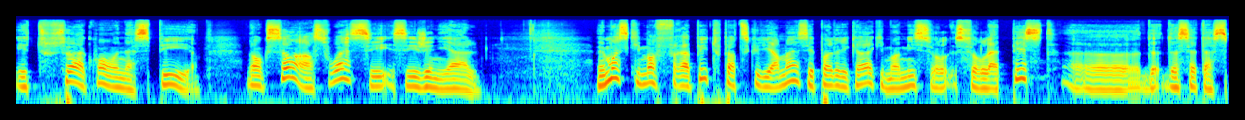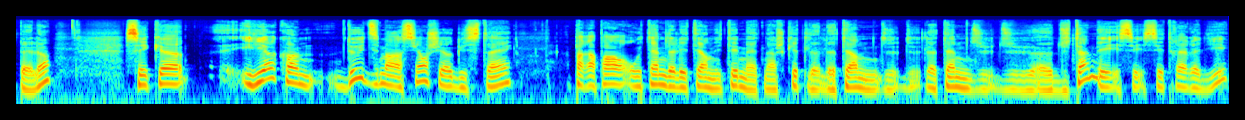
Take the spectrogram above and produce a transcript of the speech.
et tout ce à quoi on aspire. Donc ça, en soi, c'est génial. Mais moi, ce qui m'a frappé tout particulièrement, c'est Paul Ricoeur qui m'a mis sur, sur la piste euh, de, cet aspect-là. C'est qu'il y a comme deux dimensions chez Augustin par rapport au thème de l'éternité maintenant. Je quitte le, thème, du, le thème du, du, euh, du temps, mais c'est très relié.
